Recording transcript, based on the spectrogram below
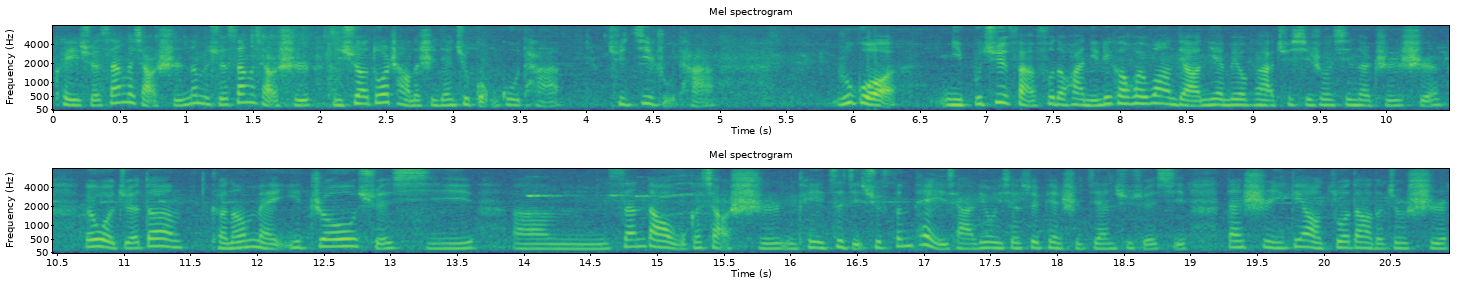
可以学三个小时，那么学三个小时，你需要多长的时间去巩固它，去记住它？如果你不去反复的话，你立刻会忘掉，你也没有办法去吸收新的知识。所以我觉得，可能每一周学习，嗯，三到五个小时，你可以自己去分配一下，利用一些碎片时间去学习。但是一定要做到的就是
